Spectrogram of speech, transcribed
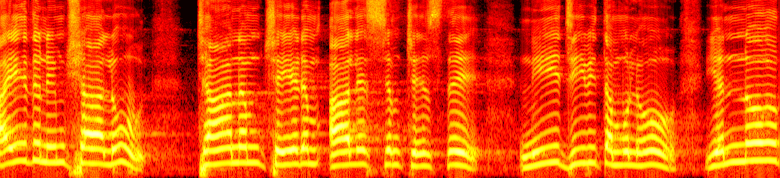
ఐదు నిమిషాలు ధ్యానం చేయడం ఆలస్యం చేస్తే నీ జీవితములో ఎన్నో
